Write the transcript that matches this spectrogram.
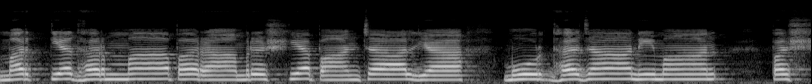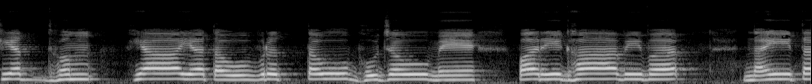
मर्त्यधर्मापरामृश्य पाञ्चाल्या मूर्धजानिमान् पश्यध्वं ह्यायतौ वृत्तौ भुजौ मे परिघाविव नैतयोरन्तरं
